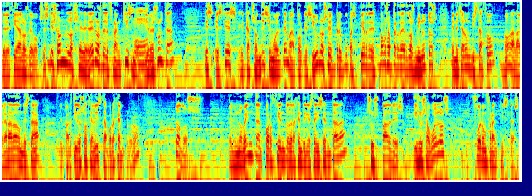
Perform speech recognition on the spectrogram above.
le decía a los de Vox, es que son los herederos del franquismo Sí. y resulta es, es que es cachondísimo el tema, porque si uno se preocupa, pierde, vamos a perder dos minutos en echar un vistazo ¿no? a la grada donde está el Partido Socialista, por ejemplo, ¿no? Todos, el 90% de la gente que está ahí sentada, sus padres y sus abuelos fueron franquistas.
